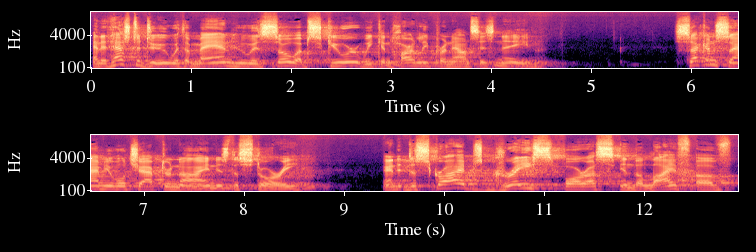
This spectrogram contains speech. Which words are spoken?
And it has to do with a man who is so obscure we can hardly pronounce his name. 2 Samuel chapter 9 is the story, and it describes grace for us in the life of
